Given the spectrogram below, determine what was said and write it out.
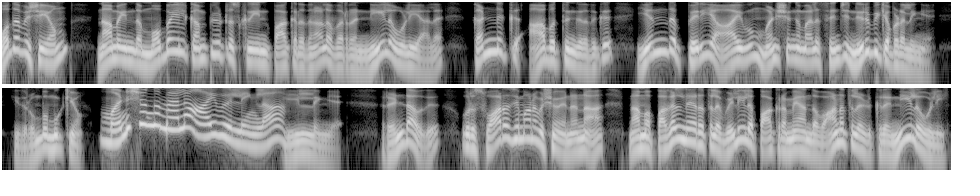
முத விஷயம் நாம இந்த மொபைல் கம்ப்யூட்டர் ஸ்கிரீன் பார்க்கறதுனால வர்ற நீல ஒளியால கண்ணுக்கு ஆபத்துங்கிறதுக்கு எந்த பெரிய ஆய்வும் மனுஷங்க மேல செஞ்சு நிரூபிக்கப்படலைங்க. இது ரொம்ப முக்கியம். மனுஷங்க மேல ஆய்வு இல்லைங்களா? இல்லைங்க. ரெண்டாவது ஒரு சுவாரஸ்யமான விஷயம் என்னன்னா நாம பகல் நேரத்துல வெளியில பார்க்கறோமே அந்த வானத்துல இருக்கிற நீல ஒளி.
